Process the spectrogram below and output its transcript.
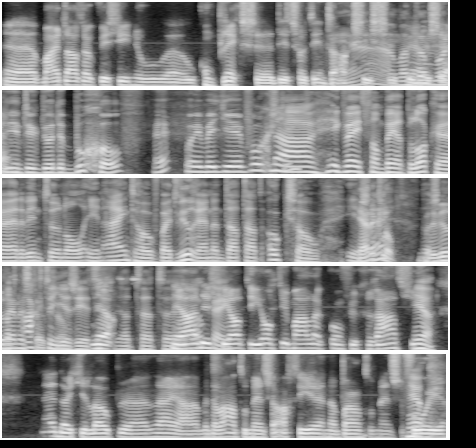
Uh, maar het laat ook weer zien hoe, hoe complex dit soort interacties ja, want dan word je natuurlijk door de boeggolf, hè? word je een beetje voorgestuurd. Nou, ik weet van Bert Blokke, de windtunnel in Eindhoven bij het wielrennen, dat dat ook zo is. Ja, dat hè? klopt. Dat, dat achter je zit. Ja, dat, dat, ja dus je had die optimale configuratie. Ja dat je loopt nou ja, met een aantal mensen achter je en een aantal mensen voor je.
